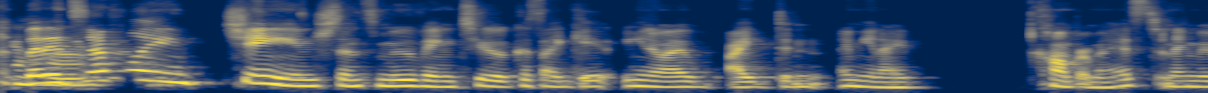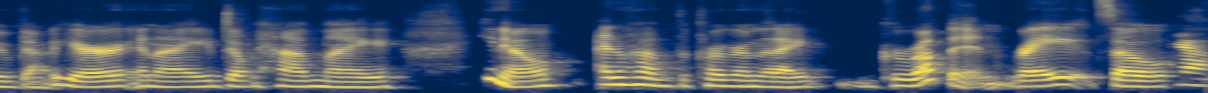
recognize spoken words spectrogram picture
uh-huh. but it's uh-huh. definitely changed since moving too because i get you know i i didn't i mean i compromised and I moved out here and I don't have my, you know, I don't have the program that I grew up in, right? So yeah.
